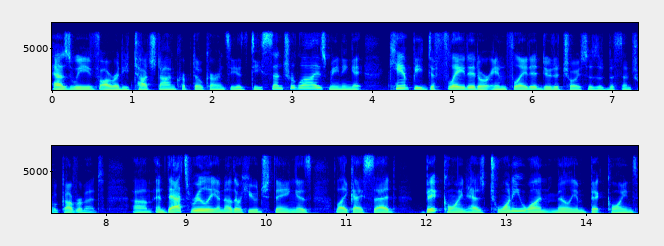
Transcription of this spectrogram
as we've already touched on, cryptocurrency is decentralized, meaning it can't be deflated or inflated due to choices of the central government. Um, and that's really another huge thing is, like I said, Bitcoin has 21 million Bitcoins.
